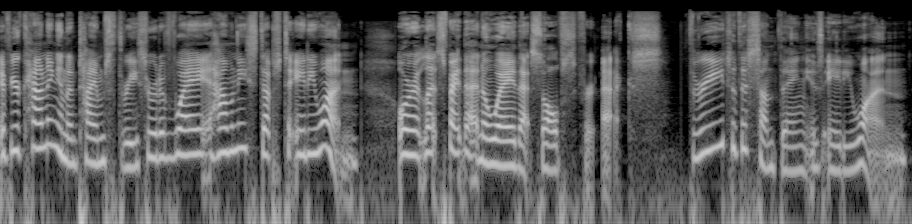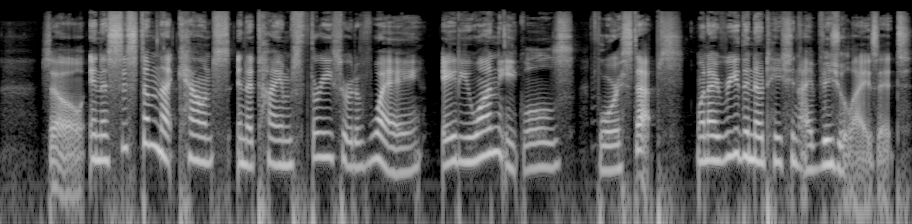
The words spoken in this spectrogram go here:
If you're counting in a times 3 sort of way, how many steps to 81? Or let's write that in a way that solves for x. 3 to the something is 81. So in a system that counts in a times 3 sort of way, 81 equals 4 steps. When I read the notation, I visualize it.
